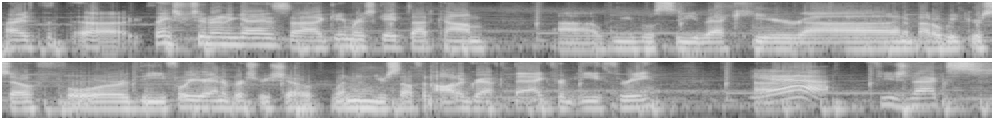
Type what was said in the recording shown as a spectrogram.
All right. th- Uh, thanks for tuning in, guys. Uh, Gamerescape.com. Uh, we will see you back here uh, in about a week or so for the four-year anniversary show. Winning yourself an autographed bag from E3. Yeah. Fusion X,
